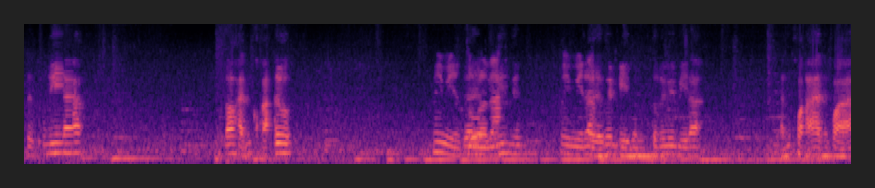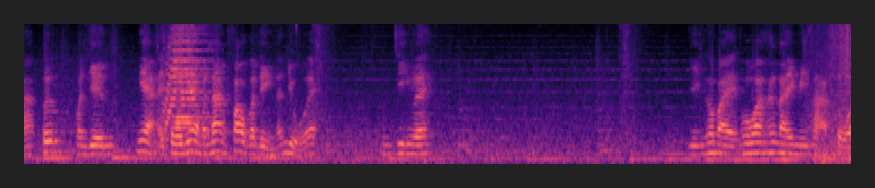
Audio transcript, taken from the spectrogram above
ถึงตรงนี้แล้ว เราหันขวาดูไม่มีเดิตัวนแล้วนะ นิดนึงไม่มีเอแล้วอไม่มีตรงตรงนี้ไม่มีแล้วหันขวาหันขวาปึ๊บมันยืนเนี่ยไอตัวเนี้ยมันนั่งเฝ้ากระดิ่งนั้นอยู่เว้ยจริงๆเลย ยิงเข้าไป เพราะว่าข้างในมีสามตัว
